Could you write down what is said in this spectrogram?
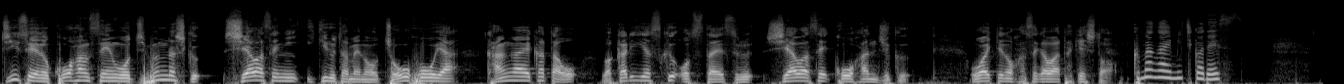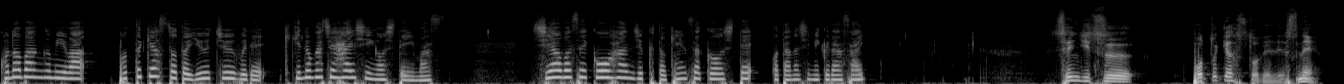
人生の後半戦を自分らしく幸せに生きるための情報や考え方を分かりやすくお伝えする幸せ後半塾。お相手の長谷川武と熊谷美智子です。この番組は、ポッドキャストと YouTube で聞き逃し配信をしています。幸せ後半塾と検索をしてお楽しみください。先日、ポッドキャストでですね、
